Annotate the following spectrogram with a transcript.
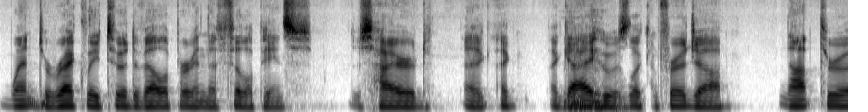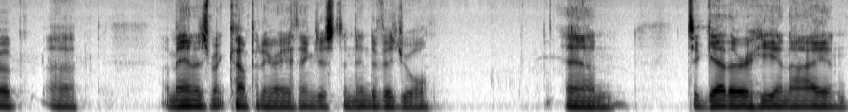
went directly to a developer in the Philippines. Just hired a, a, a guy who mm-hmm. was looking for a job, not through a, a a management company or anything, just an individual. And together, he and I and,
